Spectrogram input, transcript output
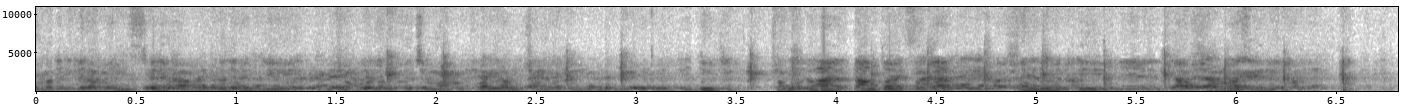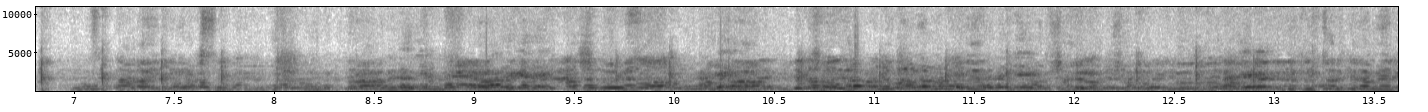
আমাদের গ্রামের ছেলেরা তাদের একটি সংগঠন রয়েছে মানব কল্যাণ সংগঠন। এই দুটি সংগঠনের আন্তরিক সংগঠনটি সমাজ নির্মাণে। গ্রামের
